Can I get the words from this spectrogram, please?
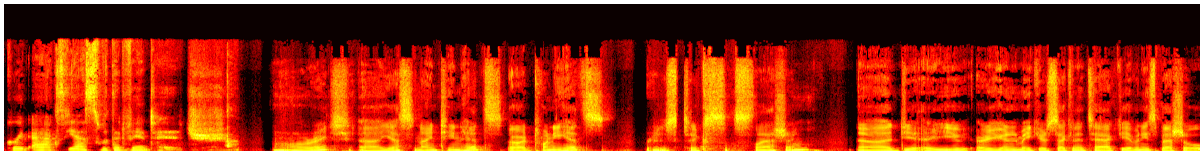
Great axe, yes, with advantage. All right. Uh, yes, 19 hits, or 20 hits, six slashing. Uh, do you, are you are you going to make your second attack? Do you have any special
